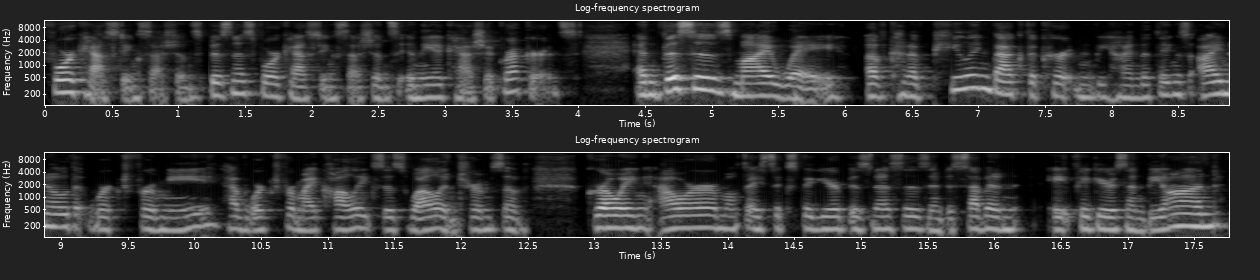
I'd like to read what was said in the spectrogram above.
forecasting sessions, business forecasting sessions in the Akashic Records. And this is my way of kind of peeling back the curtain behind the things I know that worked for me, have worked for my colleagues as well in terms of growing our multi six figure businesses into seven, eight figures and beyond.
